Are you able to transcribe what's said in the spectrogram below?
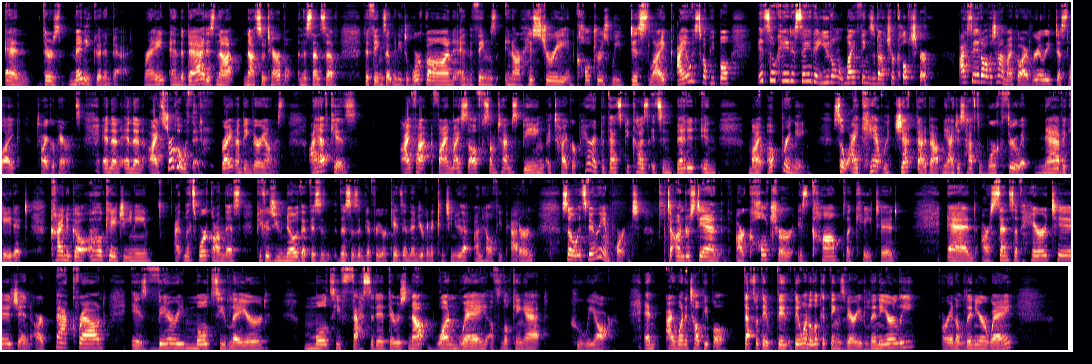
and there's many good and bad right? And the bad is not not so terrible in the sense of the things that we need to work on and the things in our history and cultures we dislike. I always tell people it's okay to say that you don't like things about your culture. I say it all the time. I go i really dislike tiger parents. And then and then i struggle with it right? I'm being very honest. I have kids. I fi- find myself sometimes being a tiger parent, but that's because it's embedded in my upbringing. So I can't reject that about me. I just have to work through it, navigate it, kind of go, oh, okay, Jeannie, let's work on this because you know that this is this isn't good for your kids and then you're going to continue that unhealthy pattern. So it's very important to understand our culture is complicated and our sense of heritage and our background is very multi-layered, multifaceted. There is not one way of looking at who we are. And I want to tell people that's what they they they want to look at things very linearly or in a linear way.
